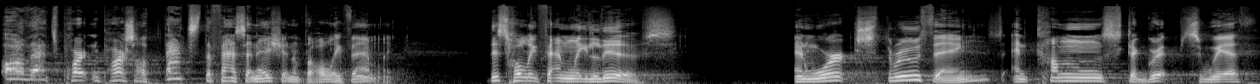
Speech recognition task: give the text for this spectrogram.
All that's part and parcel. That's the fascination of the Holy Family. This Holy Family lives and works through things and comes to grips with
